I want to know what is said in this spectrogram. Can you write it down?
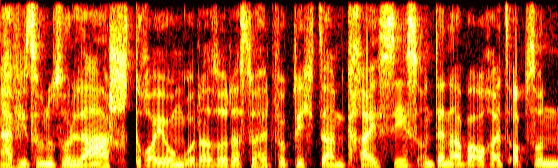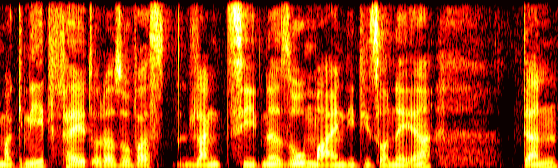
ja, wie so eine Solarstreuung oder so, dass du halt wirklich da einen Kreis siehst und dann aber auch als ob so ein Magnetfeld oder sowas lang zieht, ne? So meinen die die Sonne eher. Dann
